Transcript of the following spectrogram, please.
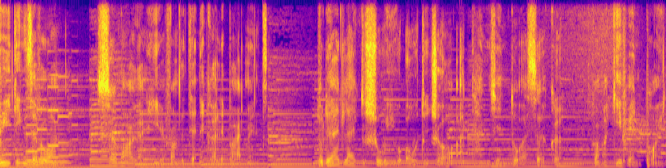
Greetings everyone, Sir Morgan here from the technical department. Today I'd like to show you how to draw a tangent to a circle from a given point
